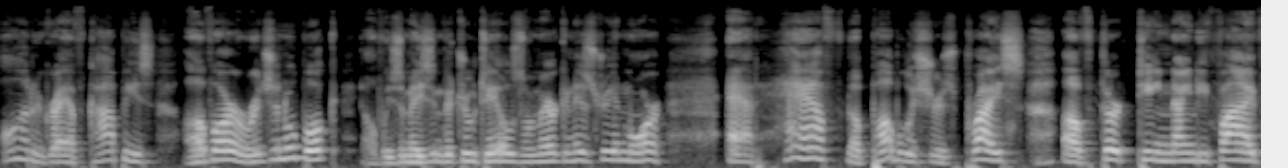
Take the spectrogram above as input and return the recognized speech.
autographed copies of our original book, Alfy's Amazing but True Tales of American History and More, at half the publisher's price of $13.95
